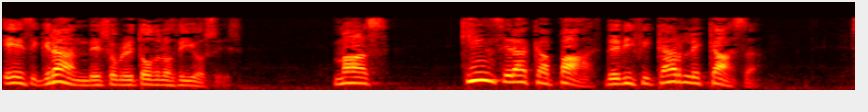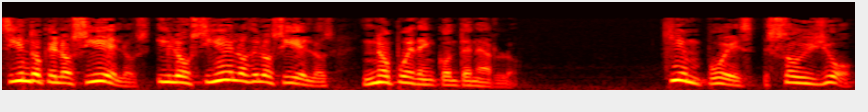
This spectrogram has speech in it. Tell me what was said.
es grande sobre todos los dioses. Mas, ¿quién será capaz de edificarle casa, siendo que los cielos y los cielos de los cielos no pueden contenerlo? ¿Quién pues soy yo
